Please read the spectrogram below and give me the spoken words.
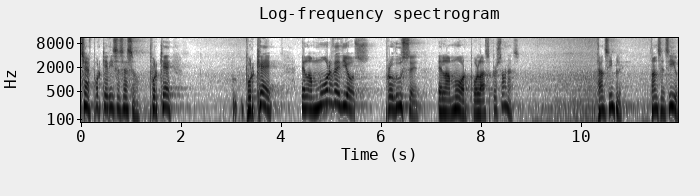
Chef, ¿por qué dices eso? Porque, porque el amor de Dios produce el amor por las personas. Tan simple, tan sencillo.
